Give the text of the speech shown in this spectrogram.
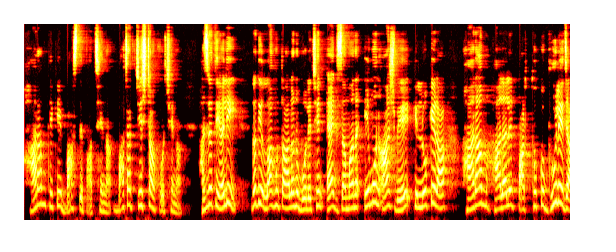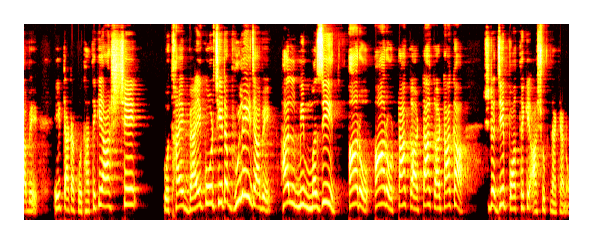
হারাম থেকে বাঁচতে পারছে না, বাঁচার চেষ্টাও করছে না। হজরতে আলী যদি আল্লাহ তালন বলেছেন, এক জামানা এমন আসবে কি লোকেরা হারাম, হালালের পার্থক্য ভুলে যাবে। এই টাকা কোথা থেকে আসছে? কোথায় ব্যয় করছে এটা ভুলেই যাবে। হাল মি মজিদ, আরও আরও, টাকা টাকা টাকা, সেটা যে পথ থেকে আসুক না কেন।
